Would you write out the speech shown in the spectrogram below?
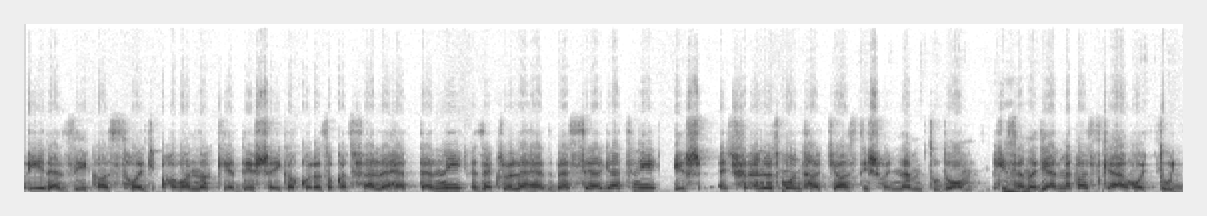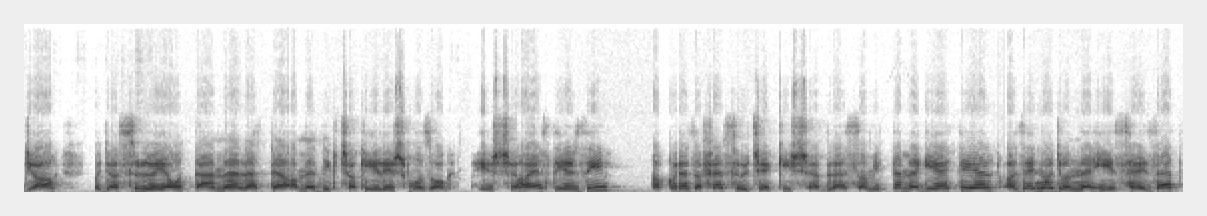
érezzék azt, hogy ha vannak kérdéseik, akkor azokat fel lehet tenni, ezekről lehet beszélgetni, és egy felnőtt mondhatja azt is, hogy nem tudom. Hiszen a gyermek azt kell, hogy tudja, hogy a szülője ott áll mellette, ameddig csak él és mozog. És ha ezt érzi, akkor ez a feszültség kisebb lesz. Amit te megéltél, az egy nagyon nehéz helyzet,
